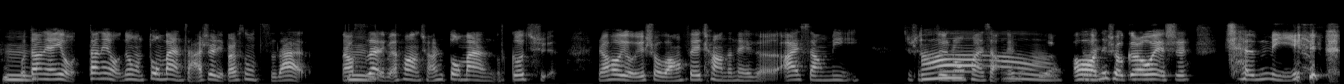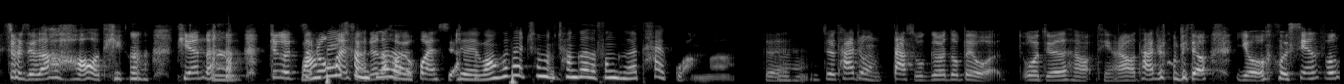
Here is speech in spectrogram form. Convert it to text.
嗯，我当年有当年有那种动漫杂志里边送磁带的，然后磁带嗯里面放的全是动漫歌曲，然后有一首王菲唱的那个《Eyes on Me》，就是最终幻想那首歌。哦哦，那首歌我也是沉迷，就是觉得啊好好听啊！天呐，嗯这个最终幻想真的好有幻想。对，王菲她唱唱歌的风格太广了。对，对，就是她这种大俗歌都被我我觉得很好听，然后她这种比较有先锋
